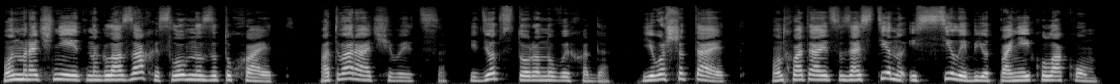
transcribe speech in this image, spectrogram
Он мрачнеет на глазах и словно затухает. Отворачивается, идет в сторону выхода. Его шатает. Он хватается за стену и с силой бьет по ней кулаком.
